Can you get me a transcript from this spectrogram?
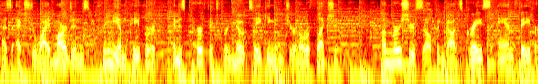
has extra wide margins, premium paper, and is perfect for note taking and journal reflection. Immerse yourself in God's grace and favor.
